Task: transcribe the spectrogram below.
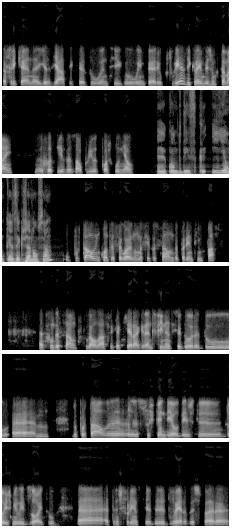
africana e asiática do antigo Império Português e creio mesmo que também uh, relativas ao período pós-colonial. Eh, quando disse que iam, quer dizer que já não são? O portal encontra-se agora numa situação de aparente impasse. A Fundação Portugal-África, que era a grande financiadora do, um, do portal uh, suspendeu desde 2018 a transferência de, verbas para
